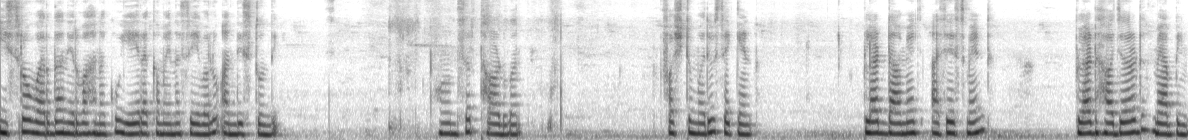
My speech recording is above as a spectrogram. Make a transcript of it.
ఇస్రో వరద నిర్వహణకు ఏ రకమైన సేవలు అందిస్తుంది? Answer third one. ఫస్ట్ మరియు second. Flood damage assessment flood hazard mapping.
